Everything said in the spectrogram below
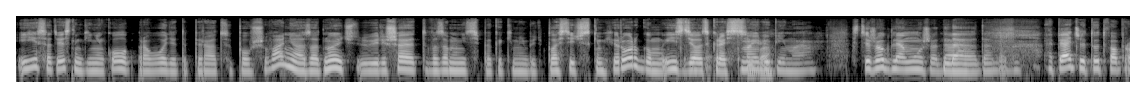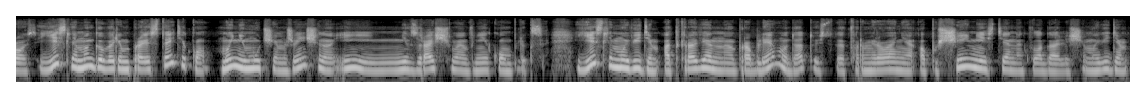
и, соответственно, гинеколог проводит операцию по ушиванию, а заодно решает возомнить себя каким-нибудь пластическим хирургом и сделать красиво. Моя любимая. Стежок для мужа, да. Да, да, да. да. Опять же, тут вопрос. Если мы говорим про эстетику, мы не мучаем женщину и не взращиваем в ней комплексы. Если мы видим откровенную проблему, да, то есть это формирование опущение стенок влагалища, мы видим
